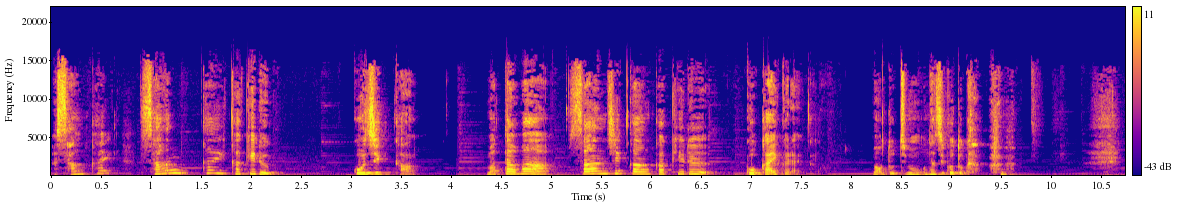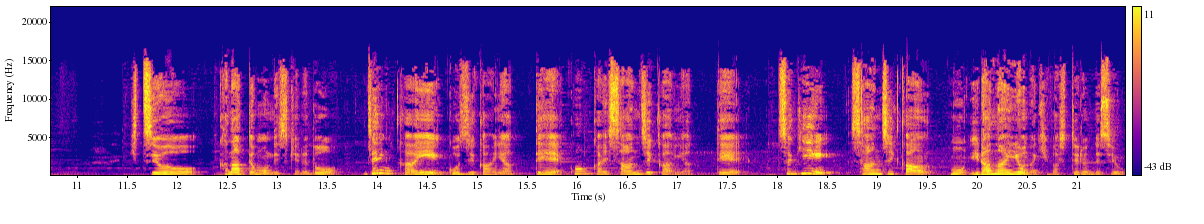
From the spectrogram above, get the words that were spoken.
3回 ?3 回かける5時間、または3時間かける5回くらいかな。まあどっちも同じことか 必要かなって思うんですけれど、前回5時間やって、今回3時間やって、次3時間もういらないような気がしてるんですよ。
